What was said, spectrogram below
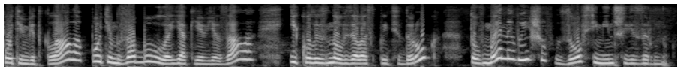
потім відклала, потім забула, як я в'язала, і коли знов взяла спиці до рук, то в мене вийшов зовсім інший візерунок.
